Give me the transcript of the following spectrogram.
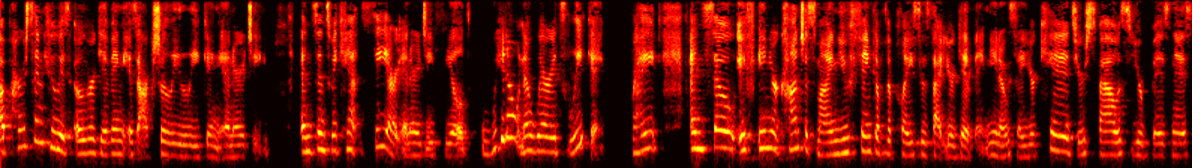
a person who is overgiving is actually leaking energy. And since we can't see our energy field, we don't know where it's leaking right? And so, if in your conscious mind you think of the places that you're giving, you know, say your kids, your spouse, your business,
